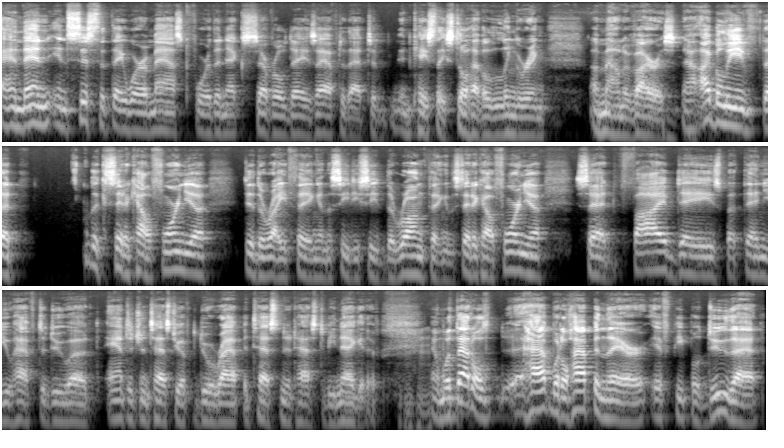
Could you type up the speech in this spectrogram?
and then insist that they wear a mask for the next several days after that to, in case they still have a lingering amount of virus. Now, I believe that the state of California did the right thing and the CDC did the wrong thing. And the state of California said five days, but then you have to do an antigen test, you have to do a rapid test, and it has to be negative. Mm-hmm. And what that'll have, what'll happen there if people do that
